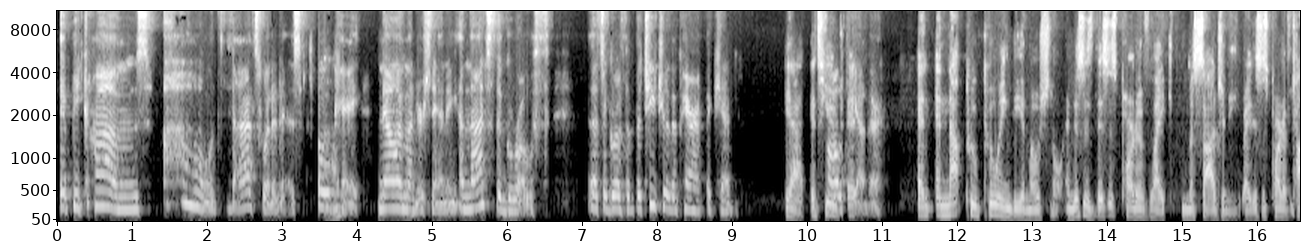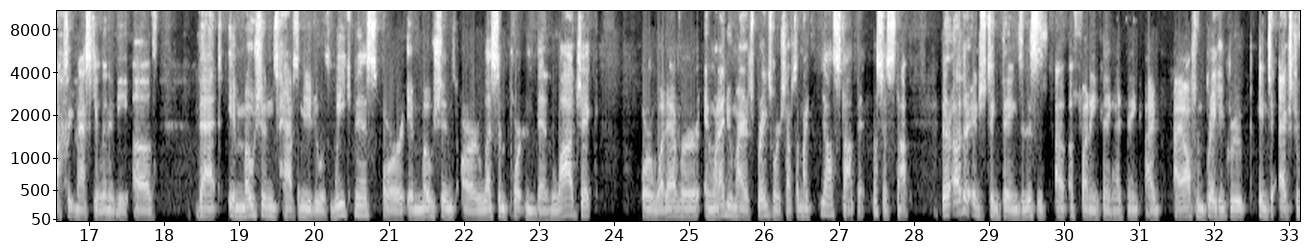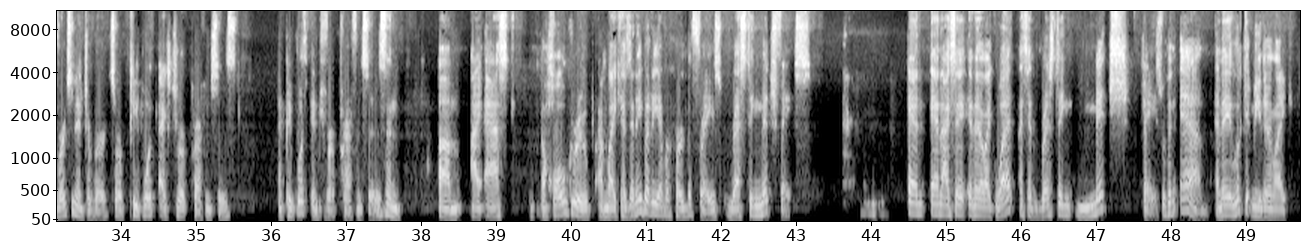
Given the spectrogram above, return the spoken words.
it becomes oh that's what it is. Uh-huh. okay uh-huh. now i'm understanding. And that's the growth. That's a growth of the teacher the parent the kid. Yeah it's huge. All together and and not poo-pooing the emotional. And this is this is part of like misogyny right? This is part of toxic masculinity of that emotions have something to do with weakness or emotions are less important than logic or whatever. And when i do myers-briggs workshops i'm like y'all stop it. Let's just stop. There are other interesting things and this is a, a funny thing i think. I, I often break a group into extroverts and introverts or people with extrovert preferences and people with introvert preferences. And um, i ask the whole group, I'm like, has anybody ever heard the phrase resting Mitch face? And and I say, and they're like, what? I said, resting Mitch face with an M. And they look at me, they're like,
